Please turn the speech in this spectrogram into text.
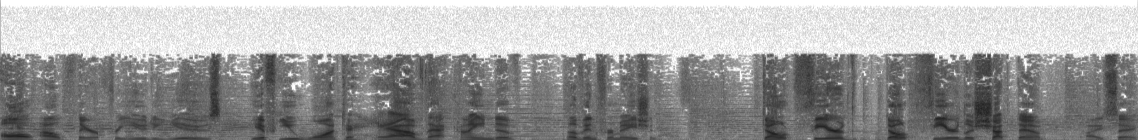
all out there for you to use if you want to have that kind of of information. Don't fear don't fear the shutdown. I say.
